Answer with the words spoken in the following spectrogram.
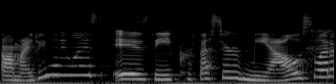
on my dream knitting list is the Professor Meow sweater.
